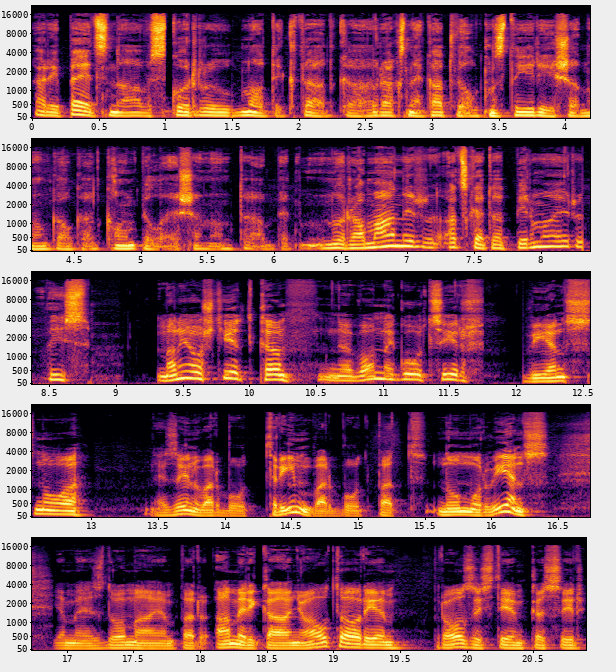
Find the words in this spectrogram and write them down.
Arī pēcnāvis, kur notika tāda kā rakstnieka atvilktnes tīrīšana un kaut kāda kompilēšana. Un tā. Bet nu, romāni ir, atskaitot pirmo, ir visi. Man jau šķiet, ka Vonegūts ir viens no, nezinu, varbūt trim, varbūt pat numur viens, ja mēs domājam par amerikāņu autoriem, prozistiem, kas ir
